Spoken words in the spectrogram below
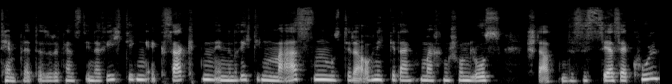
Ähm, also du kannst in der richtigen, exakten, in den richtigen Maßen, musst dir da auch nicht Gedanken machen, schon losstarten. Das ist sehr, sehr cool.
